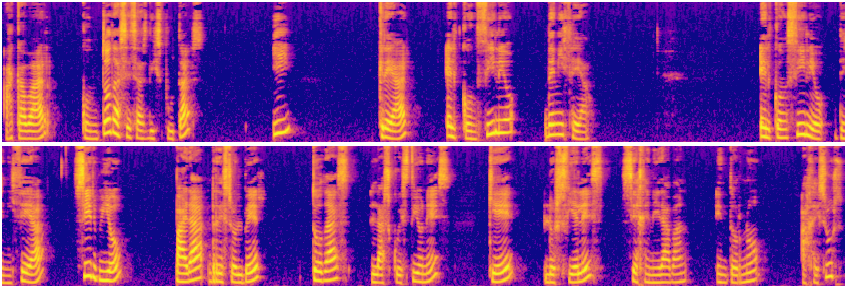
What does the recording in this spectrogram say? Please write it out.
acabar con todas esas disputas y crear el concilio de Nicea. El concilio de Nicea sirvió para resolver todas las cuestiones que los fieles se generaban en torno a Jesús.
